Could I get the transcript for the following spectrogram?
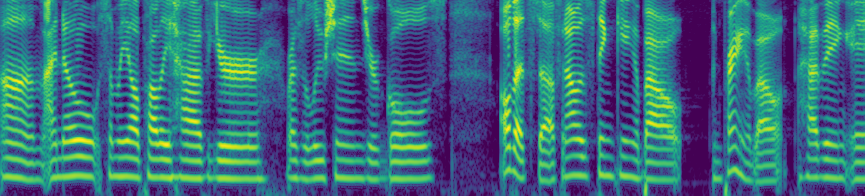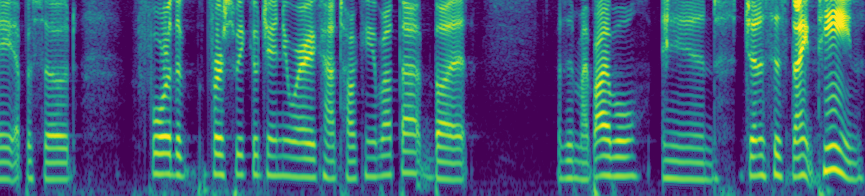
Um, I know some of y'all probably have your resolutions, your goals, all that stuff. And I was thinking about and praying about having a episode for the first week of January, kind of talking about that. But I was in my Bible and Genesis 19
